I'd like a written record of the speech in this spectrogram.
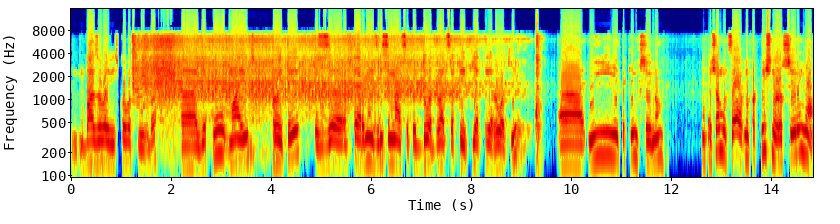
базова військова служба, яку мають пройти з в термін з 18 до 25 років. І таким чином, ну, причому це ну, фактично розширення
